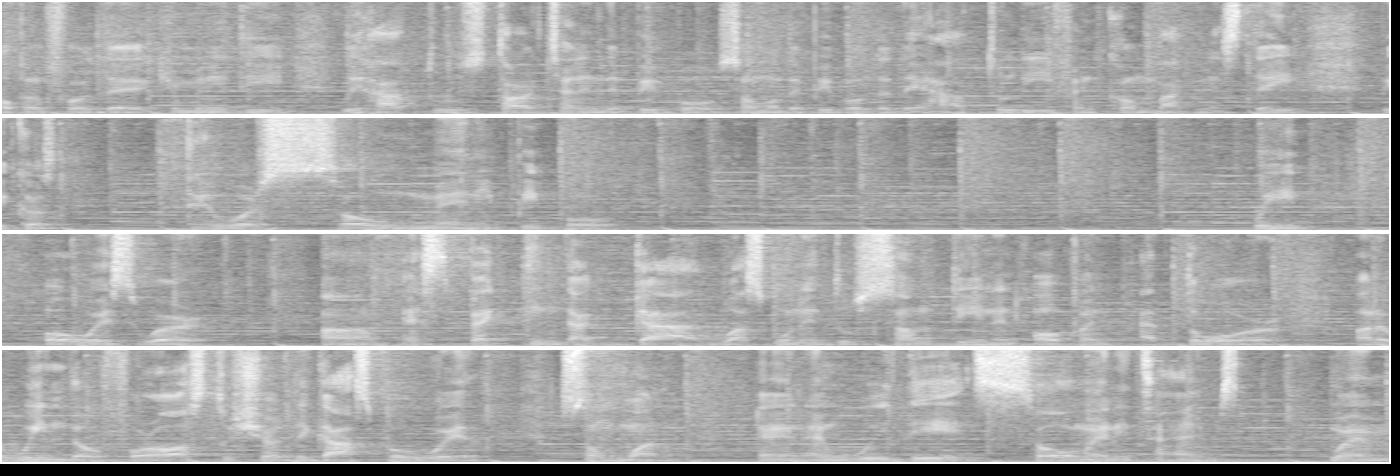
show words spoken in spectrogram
opened for the community, we had to start telling the people, some of the people, that they had to leave and come back next day because there were so many people. We always were um, expecting that God was going to do something and open a door or a window for us to share the gospel with someone. And, and we did so many times. When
